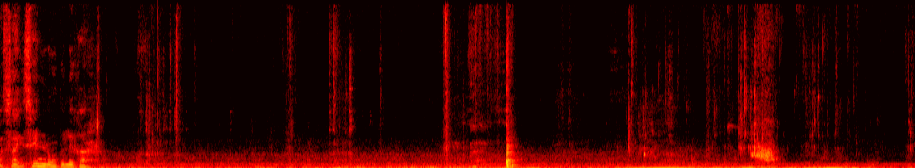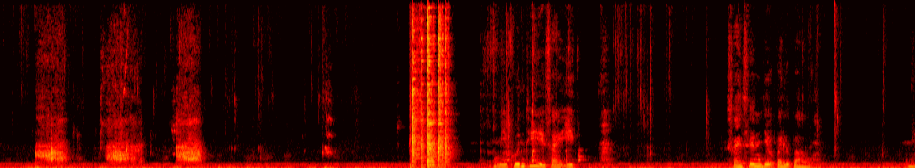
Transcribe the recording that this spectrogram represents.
ก็ใส่เส้นลงไปเลยค่ะ มีพื้นที่ใส่อีก ใส่เส้นเยอะไปหรือเปล่า นี่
